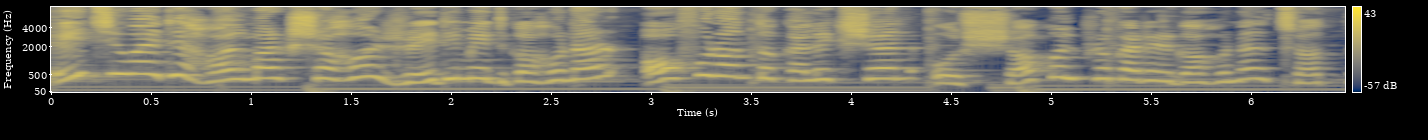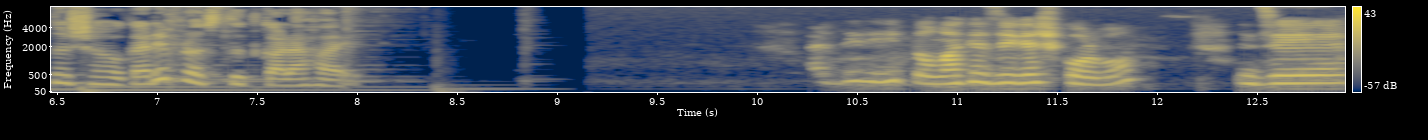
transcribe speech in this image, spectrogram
এইচ ইউআইডি হলমার্ক সহ রেডিমেড গহনার অফুরন্ত কালেকশন ও সকল প্রকারের গহনা যত্ন সহকারে প্রস্তুত করা হয়। আর দিদি, তোমাকে জিজ্ঞেস করব যে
